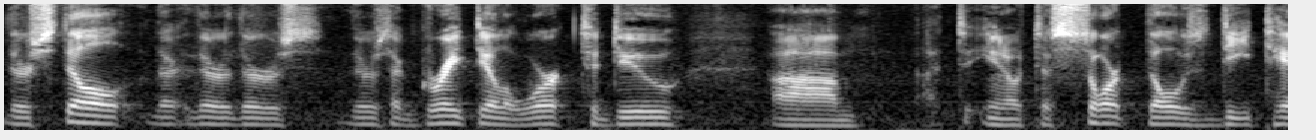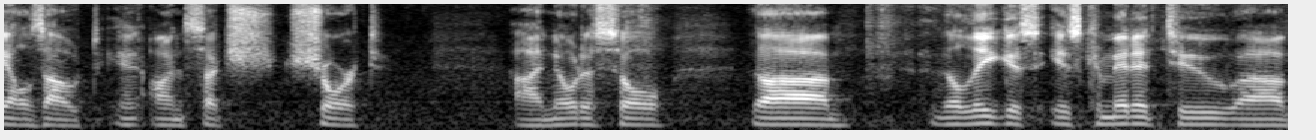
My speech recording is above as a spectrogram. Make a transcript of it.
there's still there, there there's there's a great deal of work to do, um, to, you know, to sort those details out in, on such short uh, notice. So the the league is, is committed to uh,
